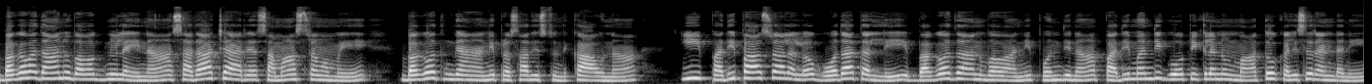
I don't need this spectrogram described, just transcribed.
భగవదానుభవజ్ఞులైన సదాచార్య సమాశ్రమమే భగవద్ జ్ఞానాన్ని ప్రసాదిస్తుంది. కావున ఈ పది పాశ్రాలలో గోదా తల్లి భగవదానుభవాన్ని పొందిన పది మంది గోపికలను మాతో కలిసి రండని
